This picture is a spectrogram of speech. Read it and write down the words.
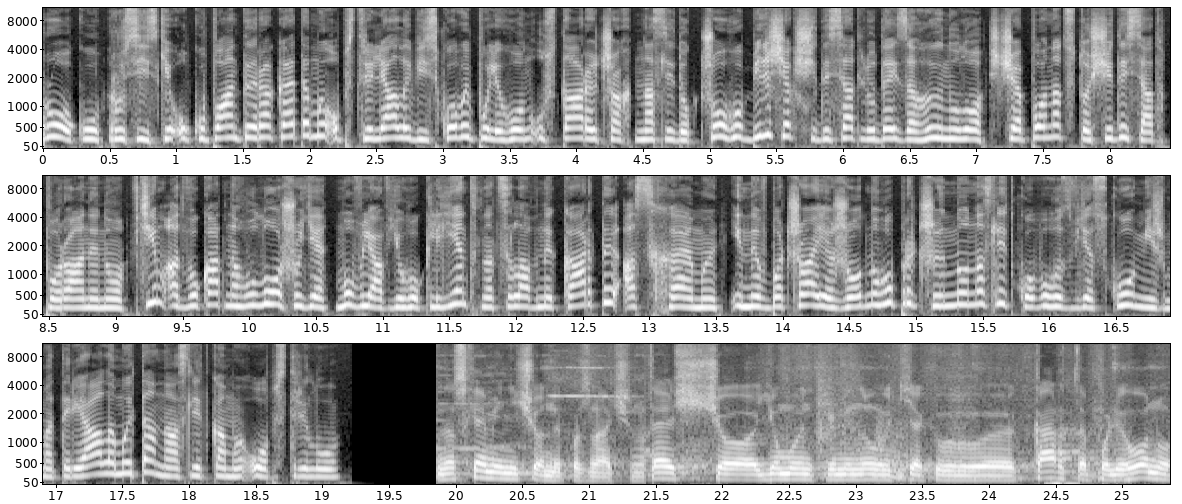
року російські окупанти ракетами обстріляли військовий полігон у Старичах, наслідок чого більш як 60 людей загинуло, ще понад 160 поранено. Втім, адвокат наголошує, мовляв, його клієнт надсилав не карти, а схеми і не вбачає жодного причинно-наслідкового зв'язку між матеріалами та наслідками обстрілу. На схемі нічого не позначено. Те, що йому інкримінують як е, карта полігону,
